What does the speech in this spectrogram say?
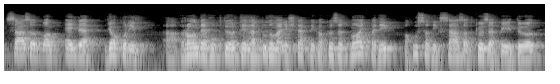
században egyre gyakoribb rendezvúk történnek tudomány és technika között, majd pedig a 20. század közepétől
